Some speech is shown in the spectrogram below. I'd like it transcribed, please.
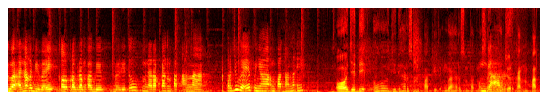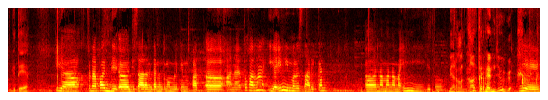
dua anak lebih baik. Kalau program KB Bali itu menerapkan empat anak. Per juga ya punya empat anak ya. Oh jadi oh jadi harus empat gitu nggak harus empat maksudnya Nggak harus. menganjurkan empat gitu ya? Iya, kenapa di- eh, disarankan untuk memiliki empat eh, anak itu karena ya ini melestarikan eh, nama-nama ini gitu. biar lengkap Keren juga. Iya,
